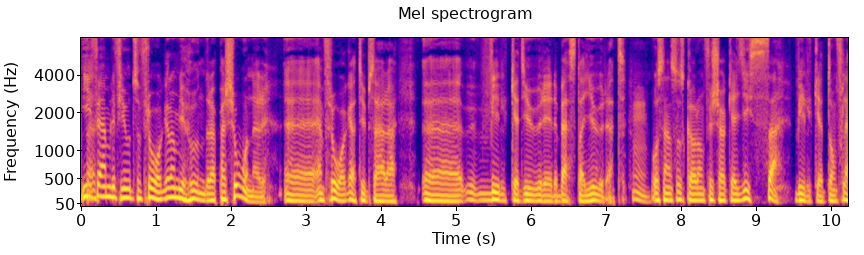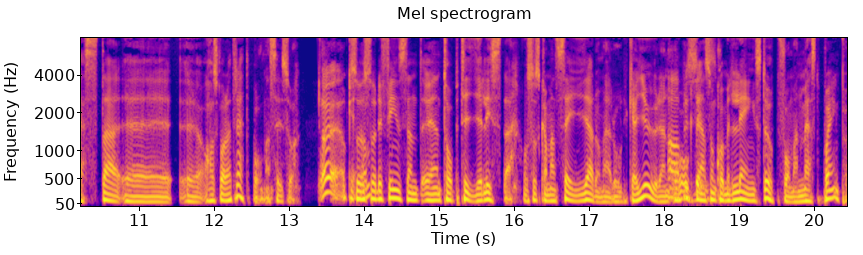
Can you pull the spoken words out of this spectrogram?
I Family Feud så frågar de ju hundra personer eh, en fråga, typ så här, eh, vilket djur är det bästa djuret? Och sen så ska de försöka gissa vilket de flesta eh, eh, har svarat rätt på, om man säger så. Okej. Så, så det finns en, en topp 10-lista och så ska man säga de här olika djuren Ja, och, och den som kommer längst upp får man mest poäng på.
